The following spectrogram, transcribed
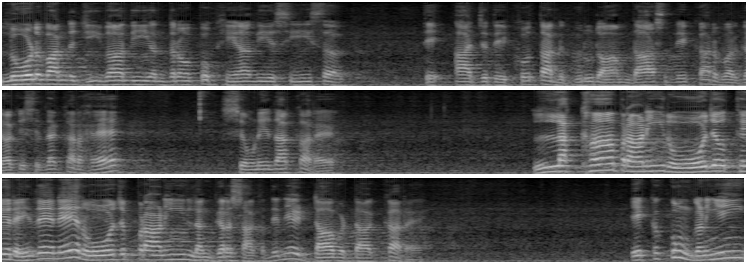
ਲੋੜਵੰਦ ਜੀਵਾਂ ਦੀ, ਅੰਦਰੋਂ ਭੁੱਖਿਆਂ ਦੀ ਅਸੀਸ ਤੇ ਅੱਜ ਦੇਖੋ ਧੰਨ ਗੁਰੂ ਰਾਮਦਾਸ ਦੇ ਘਰ ਵਰਗਾ ਕਿਸੇ ਦਾ ਘਰ ਹੈ, ਸਿਉਣੇ ਦਾ ਘਰ ਹੈ। ਲੱਖਾਂ ਪ੍ਰਾਣੀ ਰੋਜ਼ ਉੱਥੇ ਰਹਿੰਦੇ ਨੇ, ਰੋਜ਼ ਪ੍ਰਾਣੀ ਲੰਗਰ ਛਕਦੇ ਨੇ, ਏਡਾ ਵੱਡਾ ਘਰ ਹੈ। ਇੱਕ ਘੁੰਗਣੀਆਂ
